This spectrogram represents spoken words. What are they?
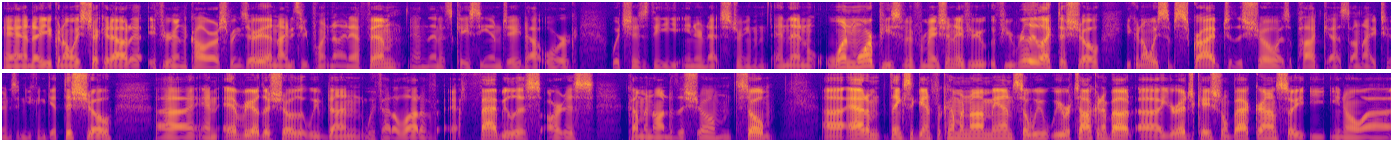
And uh, you can always check it out if you're in the Colorado Springs area, 93.9 FM, and then it's kcmj.org which is the internet stream. And then one more piece of information: if you if you really like this show, you can always subscribe to the show as a podcast on iTunes, and you can get this show uh, and every other show that we've done. We've had a lot of uh, fabulous artists coming onto the show. So. Uh, Adam, thanks again for coming on, man. So we, we were talking about uh, your educational background. So you, you know, uh,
